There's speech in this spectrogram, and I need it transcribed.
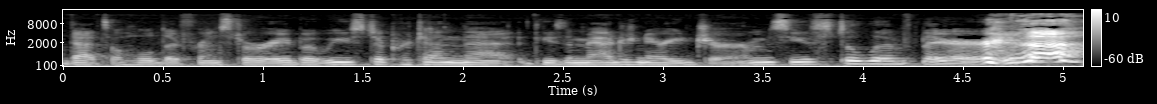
that's a whole different story, but we used to pretend that these imaginary germs used to live there.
